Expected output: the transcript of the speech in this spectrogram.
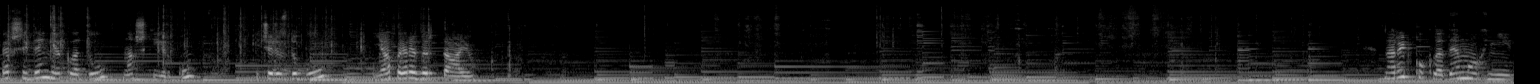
Перший день я кладу на шкірку і через добу я перевертаю. На рибку кладемо гніт.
